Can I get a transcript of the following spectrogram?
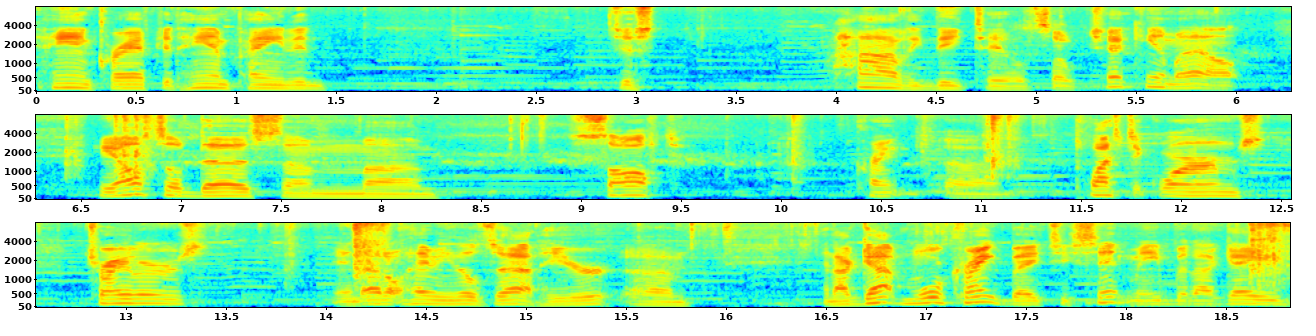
handcrafted hand painted just highly detailed. So check him out. He also does some um, soft crank uh, plastic worms trailers and I don't have any of those out here. Um, and I got more crankbaits he sent me but I gave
